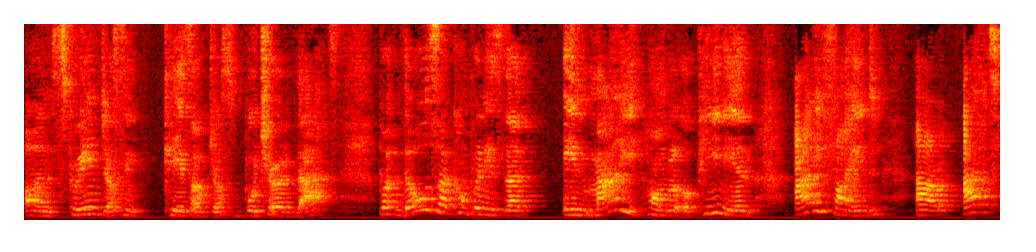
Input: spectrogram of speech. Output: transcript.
on screen just in case I've just butchered that. But those are companies that, in my humble opinion, I find are at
